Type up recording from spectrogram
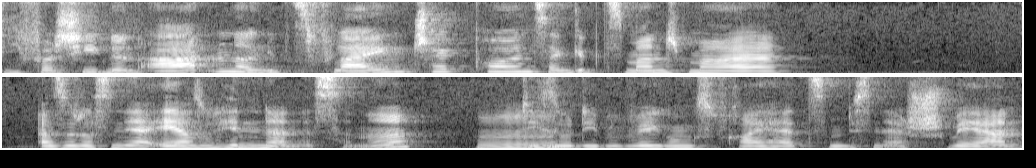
die verschiedenen Arten. Dann gibt es Flying Checkpoints. Dann gibt es manchmal, also das sind ja eher so Hindernisse, ne? Die so die Bewegungsfreiheit so ein bisschen erschweren.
